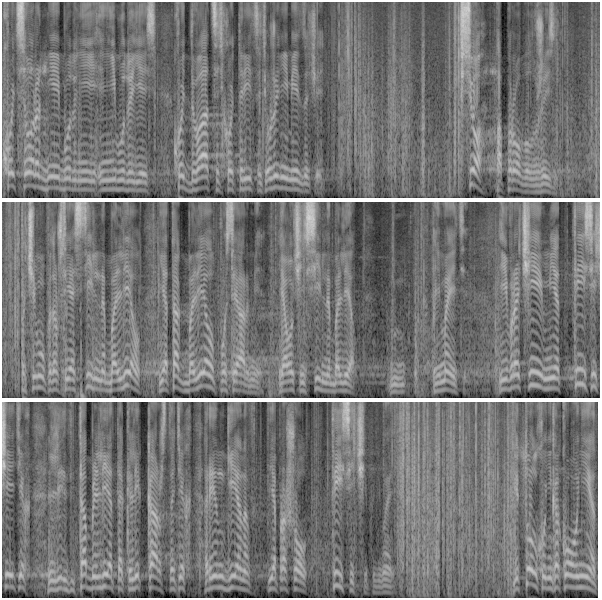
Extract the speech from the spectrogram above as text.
Хоть 40 дней буду, не, не буду есть, хоть 20, хоть 30, уже не имеет значения. Все попробовал в жизни. Почему? Потому что я сильно болел, я так болел после армии, я очень сильно болел. Понимаете? И врачи мне тысячи этих таблеток, лекарств, этих рентгенов я прошел. Тысячи, понимаете. И толку никакого нет.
